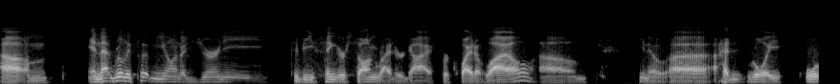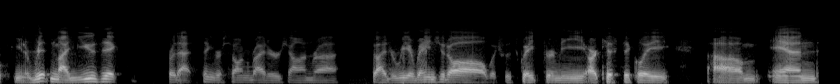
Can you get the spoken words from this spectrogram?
Um, and that really put me on a journey to be singer-songwriter guy for quite a while. Um, you know, uh, I hadn't really, or, you know, written my music for that singer-songwriter genre, so I had to rearrange it all, which was great for me artistically. Um, and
